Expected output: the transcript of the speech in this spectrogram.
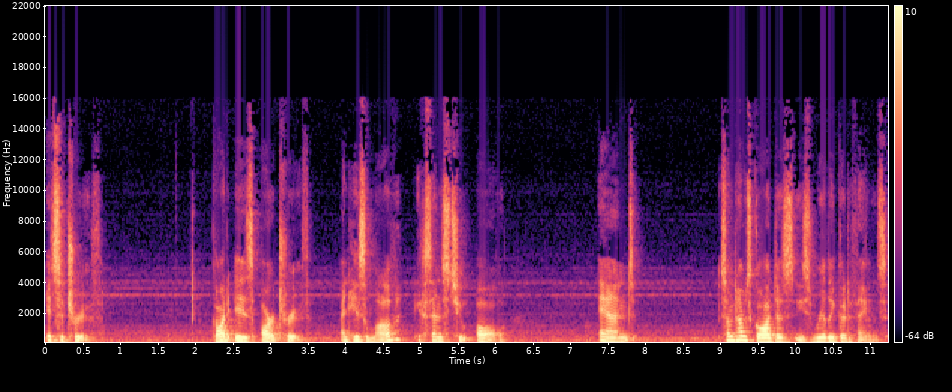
it's the truth. God is our truth, and His love extends to all. And sometimes God does these really good things,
